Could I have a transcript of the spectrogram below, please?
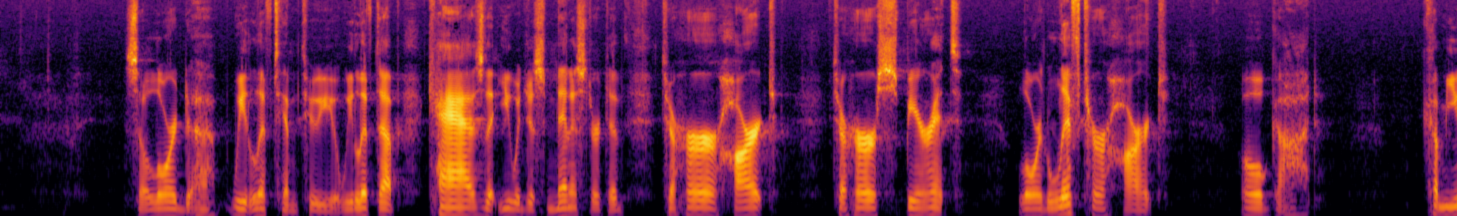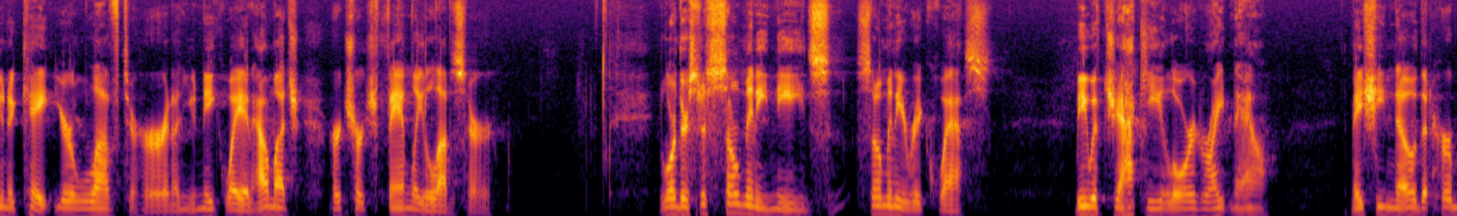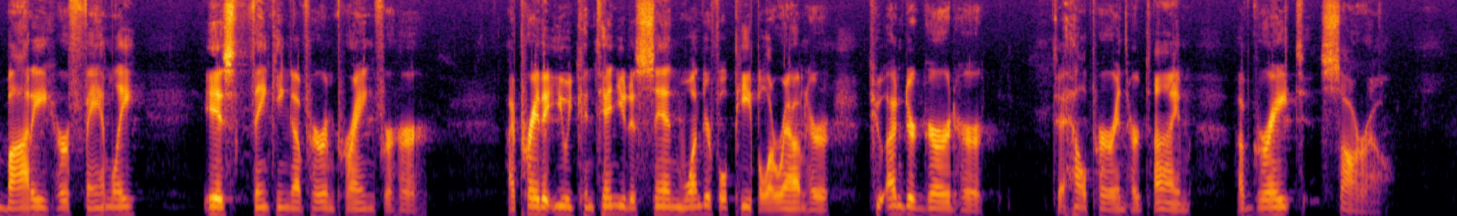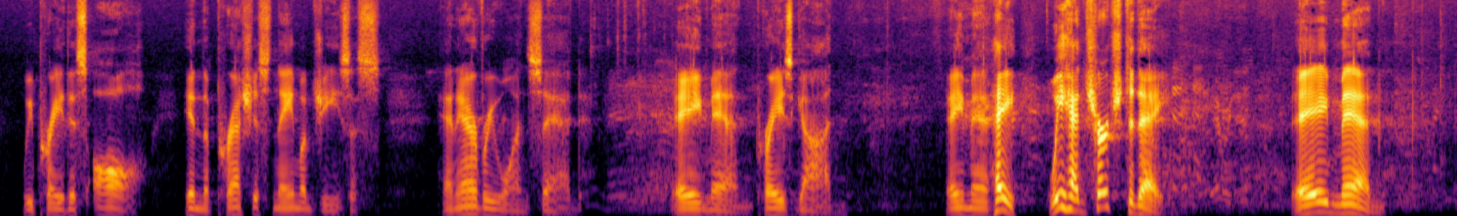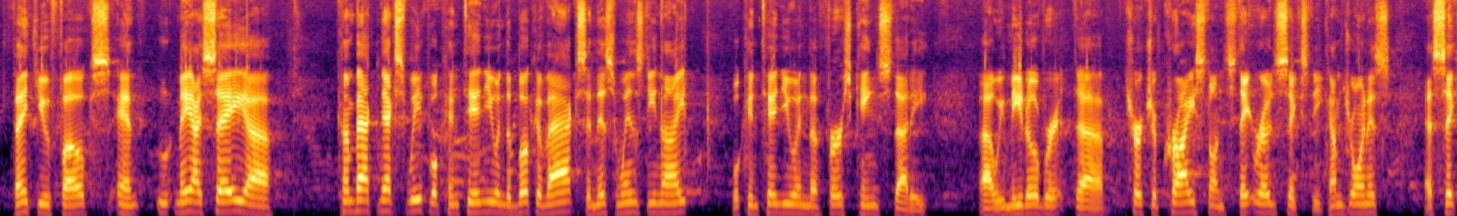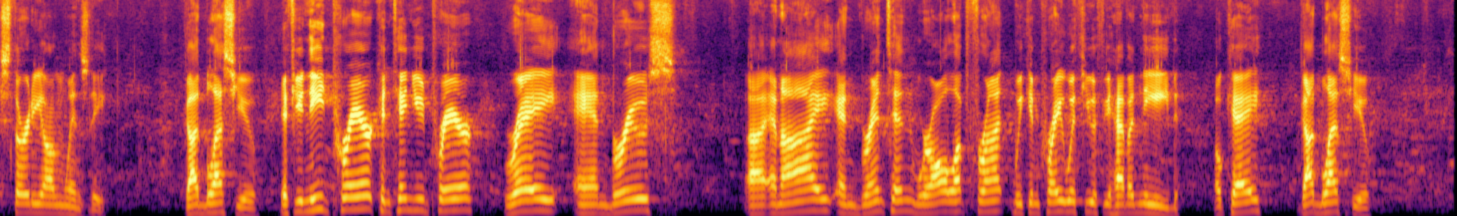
So, Lord, uh, we lift him to you. We lift up Kaz that you would just minister to, to her heart, to her spirit. Lord, lift her heart. Oh, God communicate your love to her in a unique way and how much her church family loves her. Lord, there's just so many needs, so many requests. Be with Jackie, Lord, right now. May she know that her body, her family, is thinking of her and praying for her. I pray that you would continue to send wonderful people around her to undergird her, to help her in her time of great sorrow. We pray this all in the precious name of Jesus. And everyone said, Amen. Amen. Praise God. Amen. Hey, we had church today. Amen. Thank you, folks. And may I say, uh, come back next week. We'll continue in the book of Acts. And this Wednesday night, we'll continue in the First Kings study. Uh, we meet over at uh, Church of Christ on State Road 60. Come join us at 6:30 on Wednesday. God bless you. If you need prayer, continued prayer, Ray and Bruce uh, and I and Brenton, we're all up front. We can pray with you if you have a need. Okay? God bless you.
